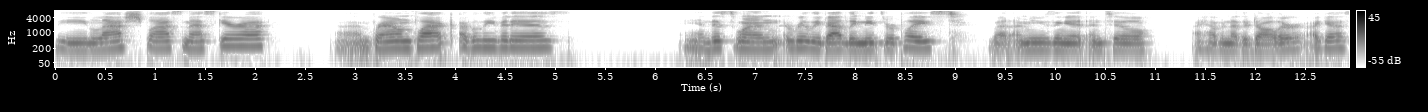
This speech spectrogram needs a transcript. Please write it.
the Lash Blast Mascara, um, brown black, I believe it is. And this one really badly needs replaced, but I'm using it until I have another dollar, I guess.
